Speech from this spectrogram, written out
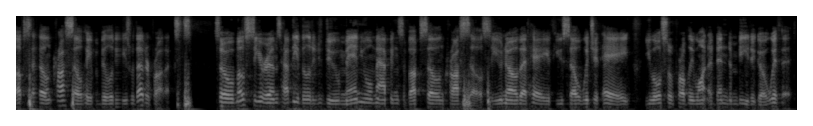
upsell and cross-sell capabilities with other products. So most CRMs have the ability to do manual mappings of upsell and cross-sell. So you know that, hey, if you sell widget A, you also probably want addendum B to go with it.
